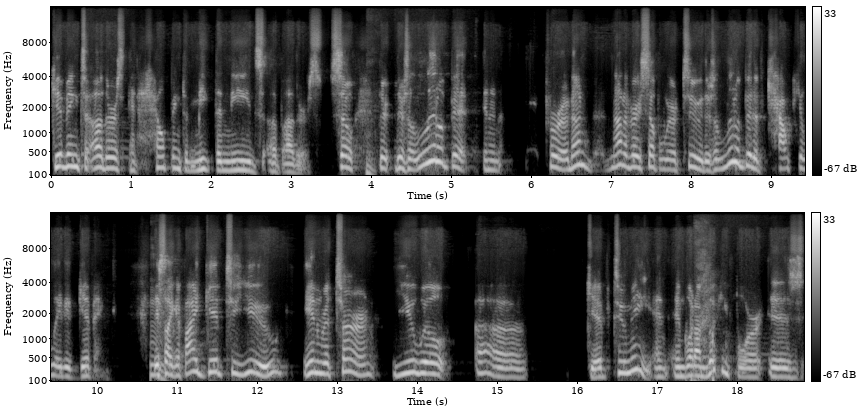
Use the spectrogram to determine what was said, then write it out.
giving to others and helping to meet the needs of others. So hmm. there, there's a little bit in an for an un, not a very self-aware too. There's a little bit of calculated giving. Mm. It's like if I give to you in return, you will uh, give to me. And, and what I'm looking for is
